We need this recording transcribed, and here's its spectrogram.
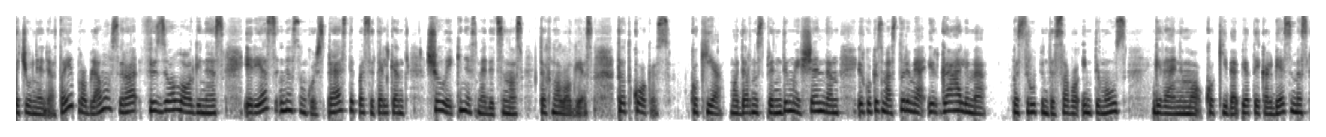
Tačiau neretai problemos yra fiziologinės ir jas nesunku išspręsti spręsti pasitelkiant šiuolaikinės medicinos technologijas. Tad kokios, kokie modernūs sprendimai šiandien ir kokius mes turime ir galime pasirūpinti savo intimaus gyvenimo kokybę. Apie tai kalbėsimės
